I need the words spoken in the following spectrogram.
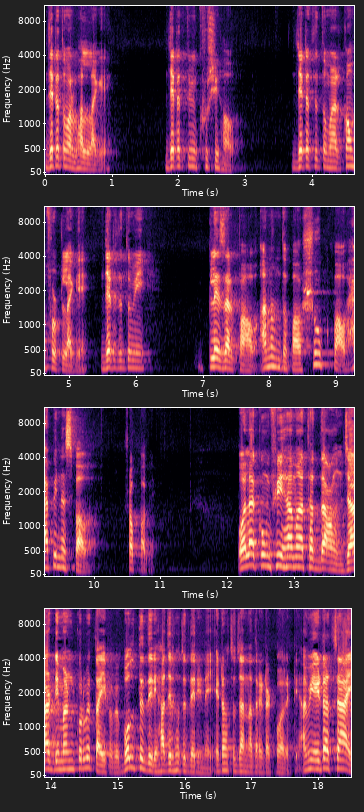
যেটা তোমার ভালো লাগে, যেটাতে তুমি খুশি হও, যেটাতে তোমার কমফোর্ট লাগে, যেটাতে তুমি প্লেজার পাও, আনন্দ পাও, সুখ পাও হ্যাপিনেস পাও, সব পাবে। ওয়ালা কুমফি হামা থাদ্দাউন যার ডিমান্ড করবে তাই পাবে। বলতে দেরি, হাজির হতে দেরি নেই। এটা হচ্ছে জান্নাতের একটা কোয়ালিটি আমি এটা চাই,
